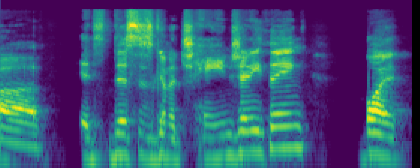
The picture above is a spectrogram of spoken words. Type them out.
uh it's this is going to change anything but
